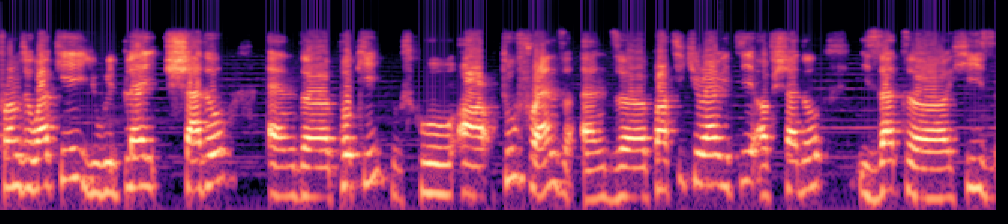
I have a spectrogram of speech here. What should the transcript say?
from the wacky you will play shadow and uh, who are two friends and the particularity of shadow is that uh, he's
